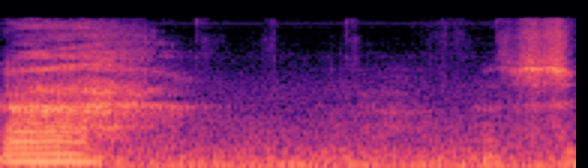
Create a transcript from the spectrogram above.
Ah, let's see.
